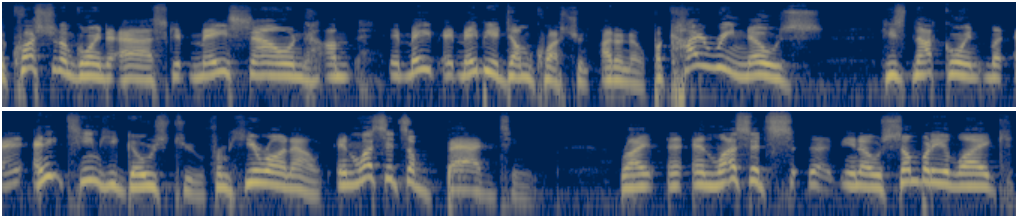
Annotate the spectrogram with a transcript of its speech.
The question I'm going to ask, it may sound, um, it may it may be a dumb question. I don't know, but Kyrie knows he's not going. But any team he goes to from here on out, unless it's a bad team, right? Unless it's uh, you know somebody like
